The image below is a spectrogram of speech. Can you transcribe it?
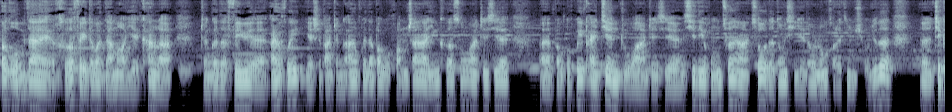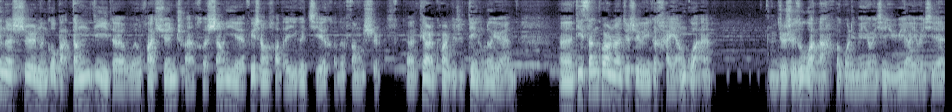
包括我们在合肥的万达茂也看了整个的飞跃安徽，也是把整个安徽的包括黄山啊、迎客松啊这些。呃，包括徽派建筑啊，这些西递宏村啊，所有的东西也都融合了进去。我觉得，呃，这个呢是能够把当地的文化宣传和商业非常好的一个结合的方式。呃，第二块就是电影乐园，呃，第三块呢就是有一个海洋馆，嗯，就是水族馆了，包括里面有一些鱼啊，有一些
